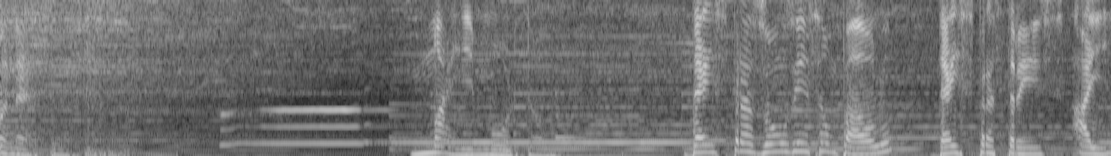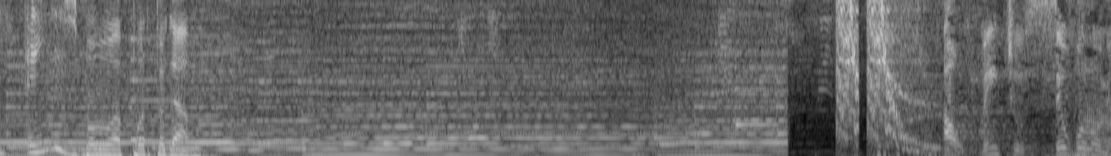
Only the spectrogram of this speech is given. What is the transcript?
Evanescence My Immortal 10 para as 11 em São Paulo 10 para as 3 aí em Lisboa, Portugal Aumente o seu volume.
